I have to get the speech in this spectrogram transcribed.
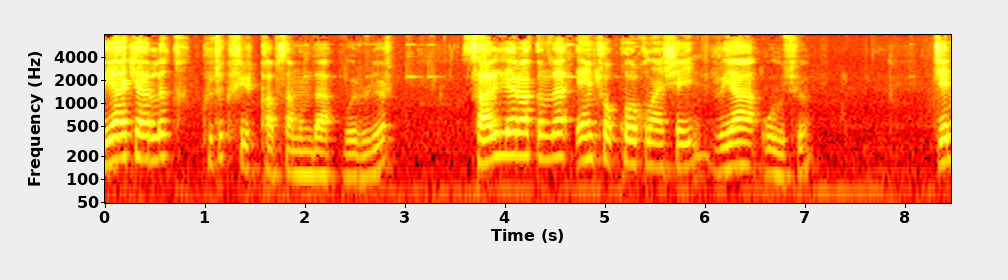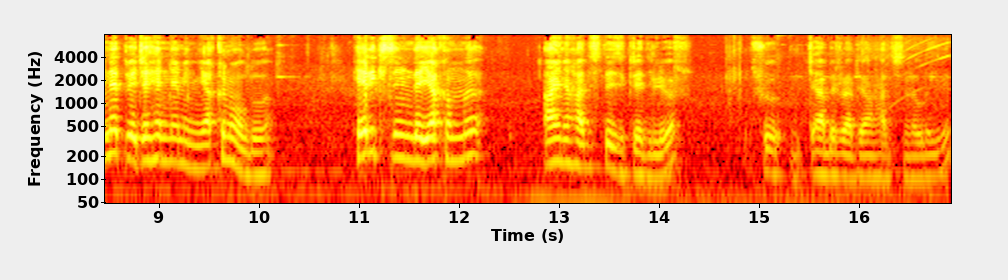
riyakarlık küçük şirk kapsamında buyruluyor. Salihler hakkında en çok korkulan şeyin riya oluşu, cennet ve cehennemin yakın olduğu, her ikisinin de yakınlığı aynı hadiste zikrediliyor. Şu Cabir radıyallahu hadisinde olduğu gibi.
